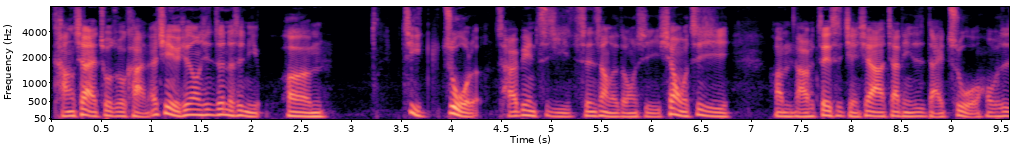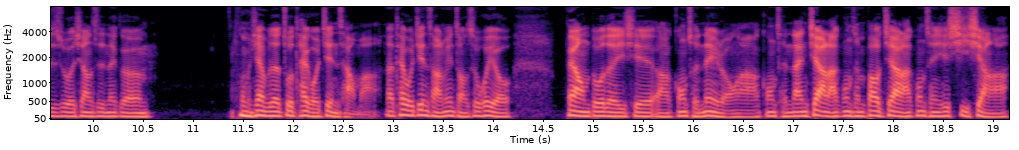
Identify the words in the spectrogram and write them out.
扛下来做做看。而且有些东西真的是你，嗯、自己做了才会变自己身上的东西。像我自己，嗯，然后这次剪下家庭日来做，或者是说像是那个，我们现在不是在做泰国建厂嘛？那泰国建厂里面总是会有。非常多的一些啊工程内容啊，工程单价啦，工程报价啦，工程一些细项啊，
